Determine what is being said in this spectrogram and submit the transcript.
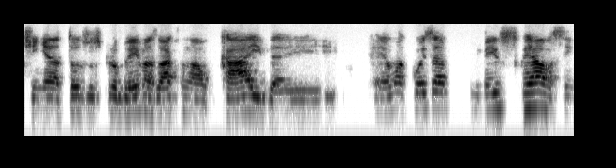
tinha todos os problemas lá com a Al-Qaeda e é uma coisa meio surreal, assim.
